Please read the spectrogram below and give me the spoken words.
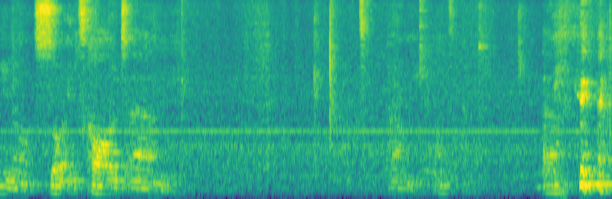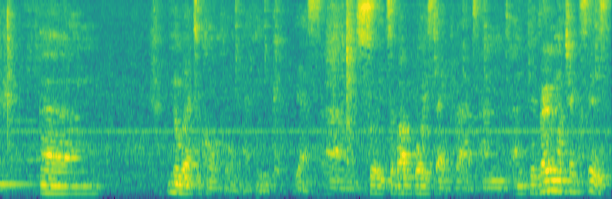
You know, so it's called. Um, um, um, nowhere to call home, I think. Yes. Um, so it's about boys like that, and, and they very much exist.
